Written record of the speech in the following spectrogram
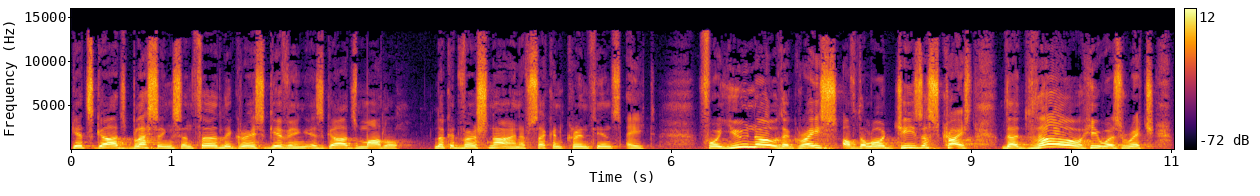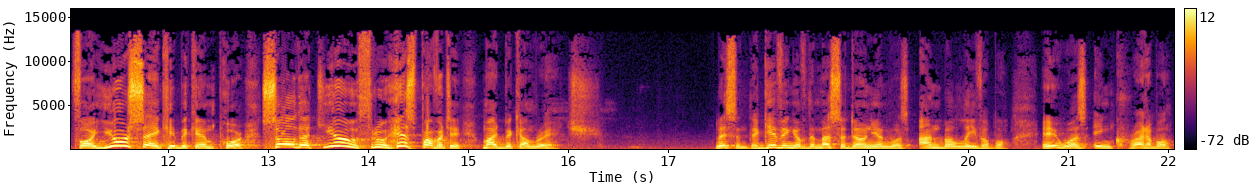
gets God's blessings. And thirdly, grace giving is God's model. Look at verse 9 of 2 Corinthians 8. For you know the grace of the Lord Jesus Christ, that though he was rich, for your sake he became poor, so that you through his poverty might become rich. Listen, the giving of the Macedonian was unbelievable. It was incredible.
